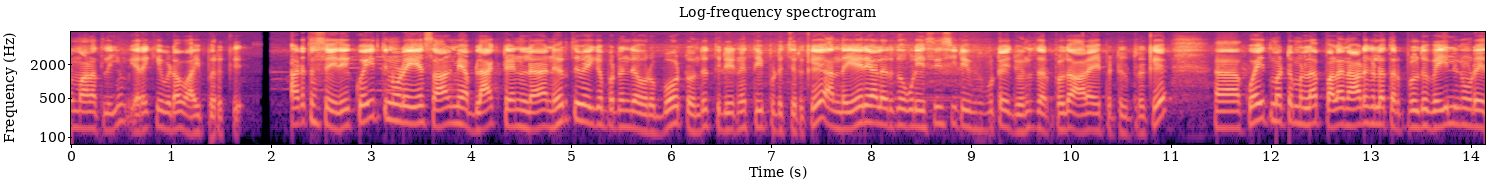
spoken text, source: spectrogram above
விமானத்துலேயும் இறக்கி விட வாய்ப்பு இருக்குது அடுத்த செய்தி குவைத்தினுடைய சால்மியா பிளாக் டெனில் நிறுத்தி வைக்கப்பட்டிருந்த ஒரு போட் வந்து திடீர்னு தீப்பிடிச்சிருக்கு. அந்த ஏரியாவில் இருக்கக்கூடிய சிசிடிவி ஃபுட்டேஜ் வந்து தற்பொழுது ஆராயப்பட்டுக்கிட்டு இருக்கு. குவைத் மட்டுமல்ல பல நாடுகளில் தற்பொழுது வெயிலினுடைய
